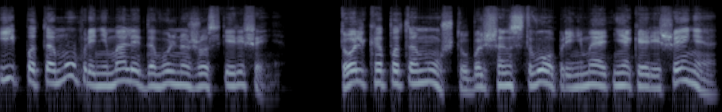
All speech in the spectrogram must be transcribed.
и потому принимали довольно жесткие решения. Только потому, что большинство принимает некое решение,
